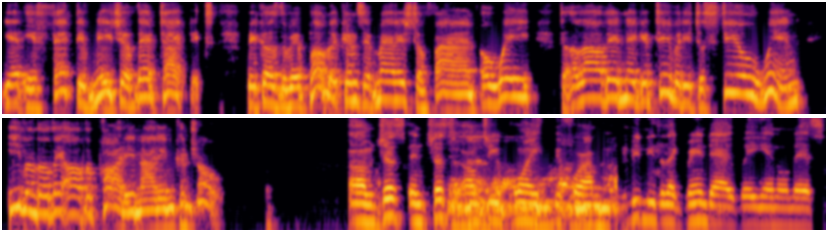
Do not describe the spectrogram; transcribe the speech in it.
yet effective nature of their tactics because the Republicans have managed to find a way to allow their negativity to still win, even though they are the party not in control. Um, just and just um, to your point, before I'm, we need to let Granddad weigh in on this.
